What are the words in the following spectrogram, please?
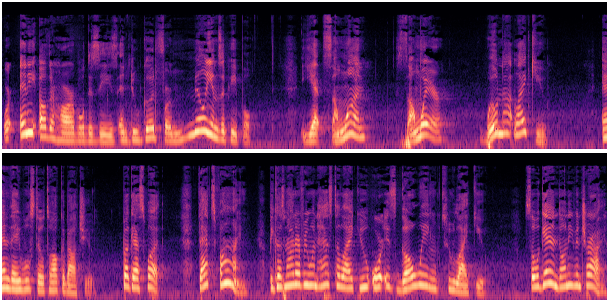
or any other horrible disease, and do good for millions of people. Yet someone, somewhere, will not like you, and they will still talk about you. But guess what? That's fine, because not everyone has to like you or is going to like you. So again, don't even try.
